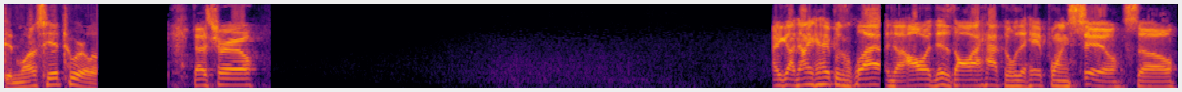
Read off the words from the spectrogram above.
Didn't want to see it too early. That's true. I got nine hit points left, and all this is all I have to with the hit points too. So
